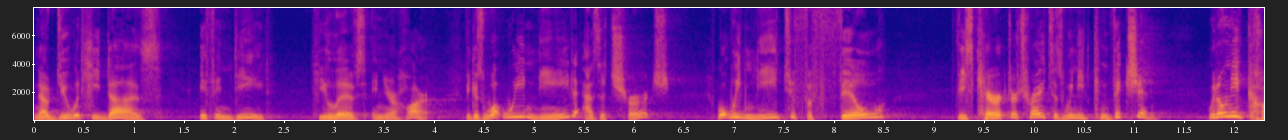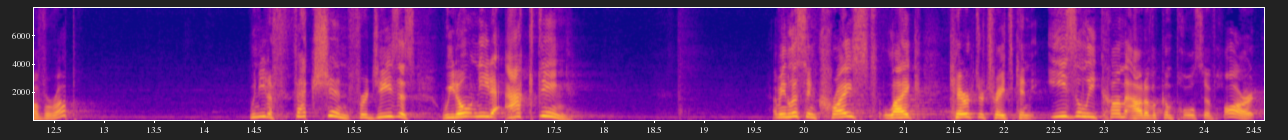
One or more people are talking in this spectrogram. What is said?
Now do what He does if indeed He lives in your heart. Because what we need as a church, what we need to fulfill these character traits is we need conviction. We don't need cover up. We need affection for Jesus. We don't need acting. I mean, listen, Christ like character traits can easily come out of a compulsive heart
